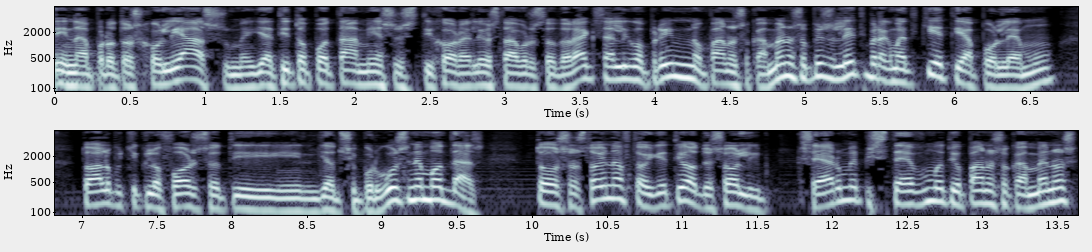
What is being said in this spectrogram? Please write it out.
Τι να πρωτοσχολιάσουμε, γιατί το ποτάμι έσωσε τη χώρα, λέει ο Σταύρος Θοδωράκη. Αλλά λίγο πριν είναι ο Πάνος ο Καμένος, ο οποίος λέει την πραγματική αιτία πολέμου. Το άλλο που κυκλοφόρησε ότι για τους υπουργούς είναι μοντάζ. Το σωστό είναι αυτό, γιατί όντως όλοι ξέρουμε, πιστεύουμε ότι ο Πάνος ο Καμένος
